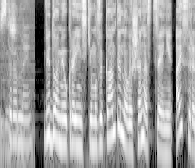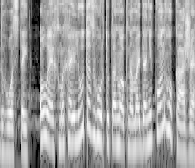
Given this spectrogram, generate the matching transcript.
сторони. Відомі українські музиканти не лише на сцені, а й серед гостей. Олег Михайлюта з гурту танок на майдані Конго каже:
